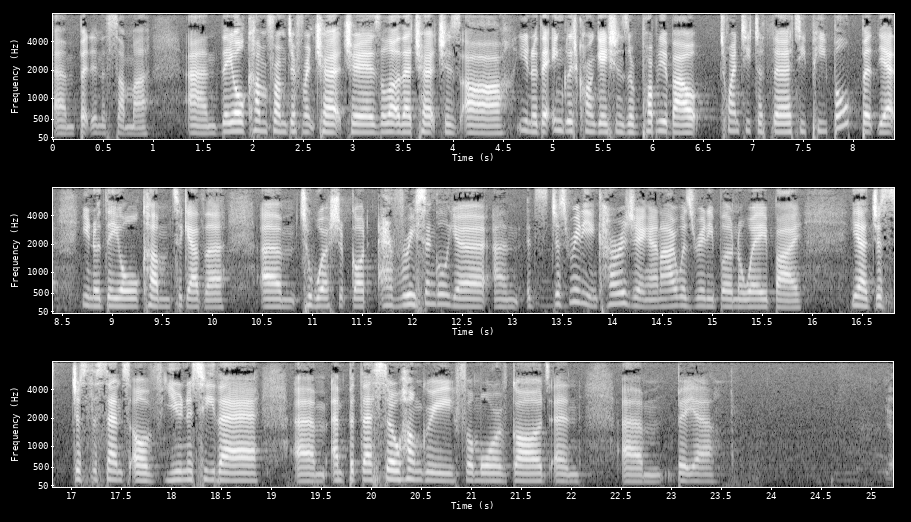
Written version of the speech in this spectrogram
um, but in the summer. And they all come from different churches. A lot of their churches are, you know, the English congregations are probably about 20 to 30 people, but yet, you know, they all come together um, to worship God every single year. And it's just really encouraging. And I was really blown away by, yeah, just, just the sense of unity there. Um, and But they're so hungry for more of God. And, um, but yeah. Yeah,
